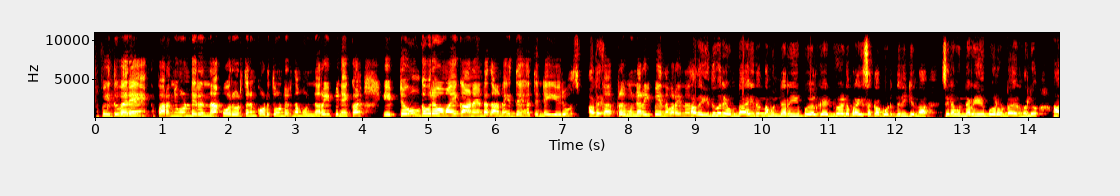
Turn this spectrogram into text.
അപ്പൊ ഇതുവരെ പറഞ്ഞുകൊണ്ടിരുന്ന ഓരോരുത്തരും കൊടുത്തുകൊണ്ടിരുന്ന മുന്നറിയിപ്പിനേക്കാൾ ഏറ്റവും ഗൗരവമായി കാണേണ്ടതാണ് ഇദ്ദേഹത്തിന്റെ ഈ ഒരു. മുന്നറിയിപ്പ് എന്ന് പറയുന്നത്. അതെ ഇതുവരെ ഉണ്ടായിരുന്ന മുന്നറിയിപ്പുകൾക്ക് എഡ്വേർഡ് പ്രൈസ് ഒക്കെ കൊടുത്തിരിക്കുന്ന ചില മുന്നറിയിപ്പുകൾ ഉണ്ടായിരുന്നല്ലോ. ആ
